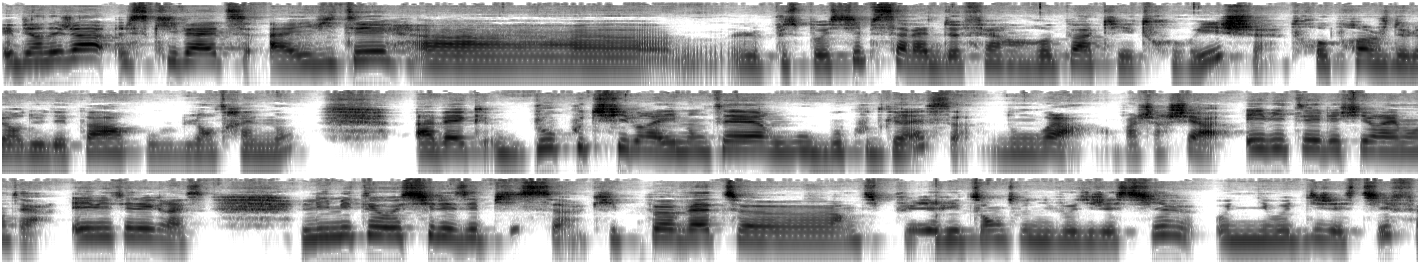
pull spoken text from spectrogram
Eh bien déjà, ce qui va être à éviter euh, le plus possible, ça va être de faire un repas qui est trop riche, trop proche de l'heure du départ ou de l'entraînement, avec beaucoup de fibres alimentaires ou beaucoup de graisses. Donc voilà, on va chercher à éviter les fibres alimentaires, éviter les graisses, limiter aussi les épices qui peuvent être euh, un petit peu irritantes au niveau digestif, au niveau digestif.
